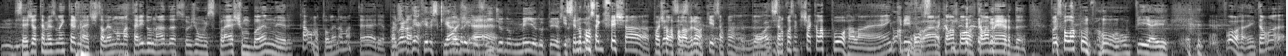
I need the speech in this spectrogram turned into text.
Uhum. Seja até mesmo na internet, tá lendo uma matéria e do nada surge um splash, um banner. Calma, tô lendo a matéria. Pode Agora tá- tem aqueles que pode- abrem é. o vídeo no meio do texto. E você não consegue fechar. Pode Dá falar palavrão aqui? Você não, Pode. você não consegue fechar aquela porra lá. É incrível. bosta. ah, aquela bosta, aquela merda. Depois coloca um, um, um pi aí. É, Porra, então é,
